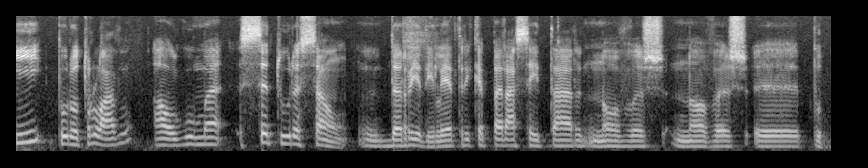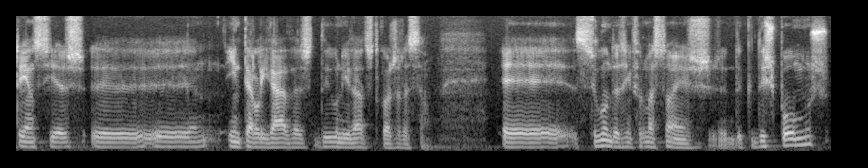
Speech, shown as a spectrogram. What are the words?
e, por outro lado, alguma saturação eh, da rede elétrica para aceitar novas, novas eh, potências eh, interligadas de unidades de cogeração. Eh, segundo as informações de que dispomos,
